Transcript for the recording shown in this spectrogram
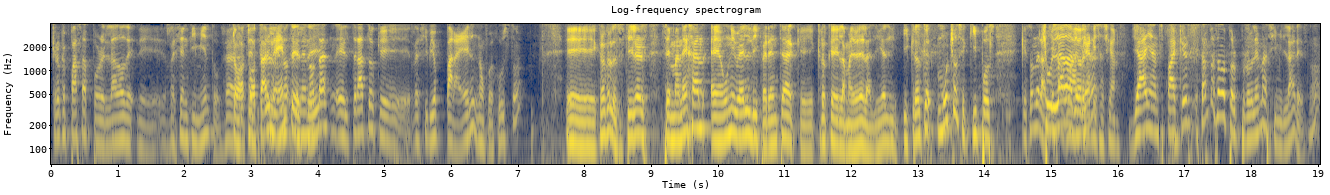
creo que pasa por el lado de, resentimiento. Totalmente. Se, le, nota el trato que recibió para él, no fue justo. Eh, creo que los Steelers se manejan a un nivel diferente a que creo que la mayoría de las ligas. Y, creo que muchos equipos que son de la chulada de organización. Giants, Packers, están pasando por problemas similares, ¿no?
